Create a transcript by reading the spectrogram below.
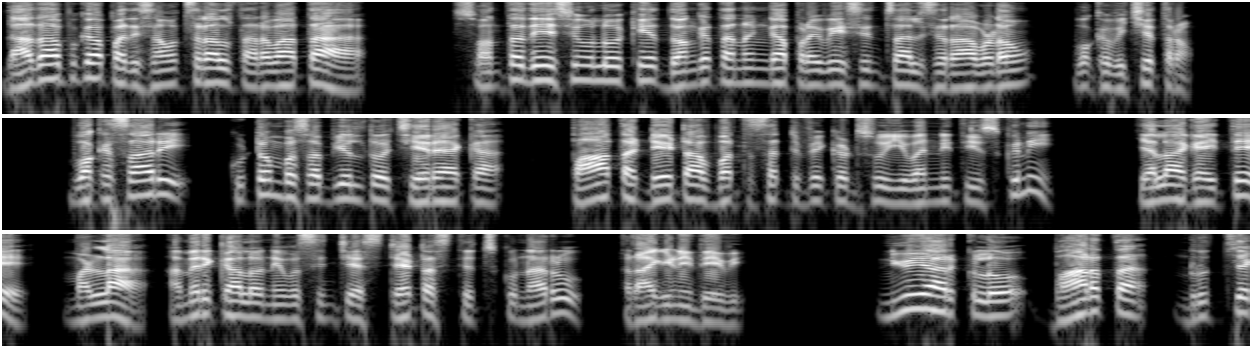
దాదాపుగా పది సంవత్సరాల తర్వాత సొంత దేశంలోకే దొంగతనంగా ప్రవేశించాల్సి రావడం ఒక విచిత్రం. ఒకసారి కుటుంబ సభ్యులతో చేరాక పాత డేట్ ఆఫ్ బర్త్ సర్టిఫికెట్సు ఇవన్నీ తీసుకుని ఎలాగైతే మళ్ళా అమెరికాలో నివసించే స్టేటస్ తెచ్చుకున్నారు రాగిణీదేవి. న్యూయార్కులో భారత నృత్య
